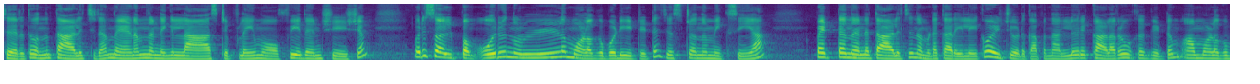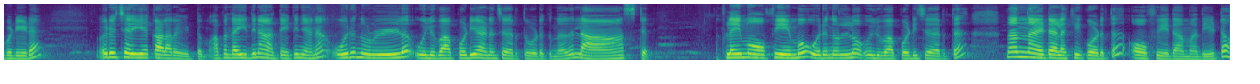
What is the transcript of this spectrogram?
ചേർത്ത് ഒന്ന് താളിച്ചിടാം. വേണം എന്നുണ്ടെങ്കിൽ ലാസ്റ്റ് ഫ്ലെയിം ഓഫ് ചെയ്തതിന് ശേഷം ഒരു സ്വല്പം ഒരു നുള്ളു മുളക് പൊടി ഇട്ടിട്ട് ജസ്റ്റ് ഒന്ന് മിക്സ് ചെയ്യുക പെട്ടെന്ന് തന്നെ താളിച്ച് നമ്മുടെ കറിയിലേക്ക് ഒഴിച്ചു കൊടുക്കുക അപ്പോൾ നല്ലൊരു കളറും ഒക്കെ കിട്ടും. ആ മുളക് പൊടിയുടെ ഒരു ചെറിയ കളർ കിട്ടും. അപ്പോൾ ദാ ഇതിനകത്തേക്ക് ഞാൻ ഒരു നുള്ളു ഉലുവാപ്പൊടിയാണ് ചേർത്ത് കൊടുക്കുന്നത്. ലാസ്റ്റ് ഫ്ലെയിം ഓഫ് ചെയ്യുമ്പോൾ ഒരു നുള്ള ഉലുവാപ്പൊടി ചേർത്ത് നന്നായിട്ട് ഇളക്കി കൊടുത്ത് ഓഫ് ചെയ്താൽ മതി കേട്ടോ.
